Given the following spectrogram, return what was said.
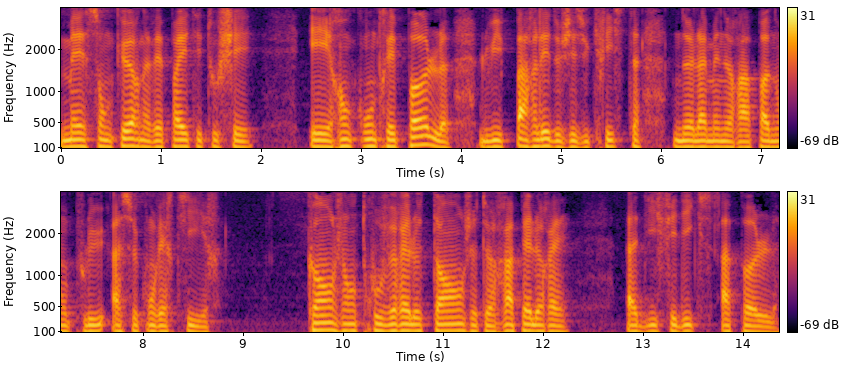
Mais son cœur n'avait pas été touché, et rencontrer Paul, lui parler de Jésus-Christ, ne l'amènera pas non plus à se convertir. Quand j'en trouverai le temps, je te rappellerai, a dit Félix à Paul.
